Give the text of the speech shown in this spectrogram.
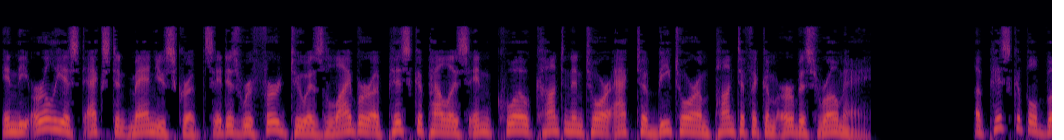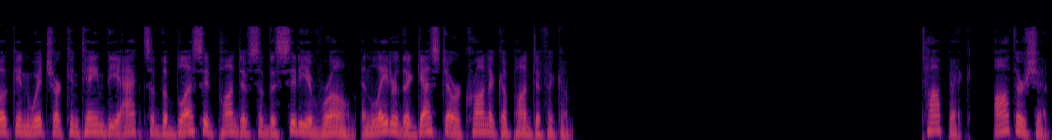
In the earliest extant manuscripts it is referred to as Liber Episcopalis in quo continentur acta bitorum pontificum urbis Romae. Episcopal book in which are contained the acts of the blessed pontiffs of the city of Rome and later the Gesta or Chronica Pontificum. Authorship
